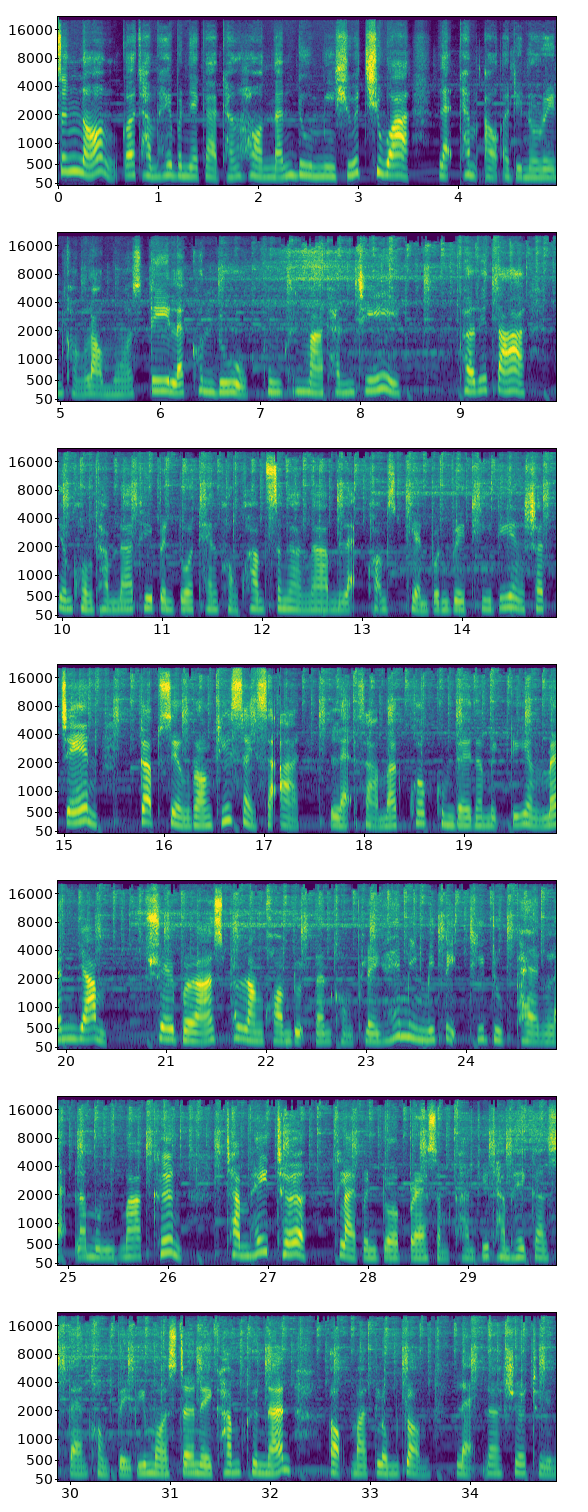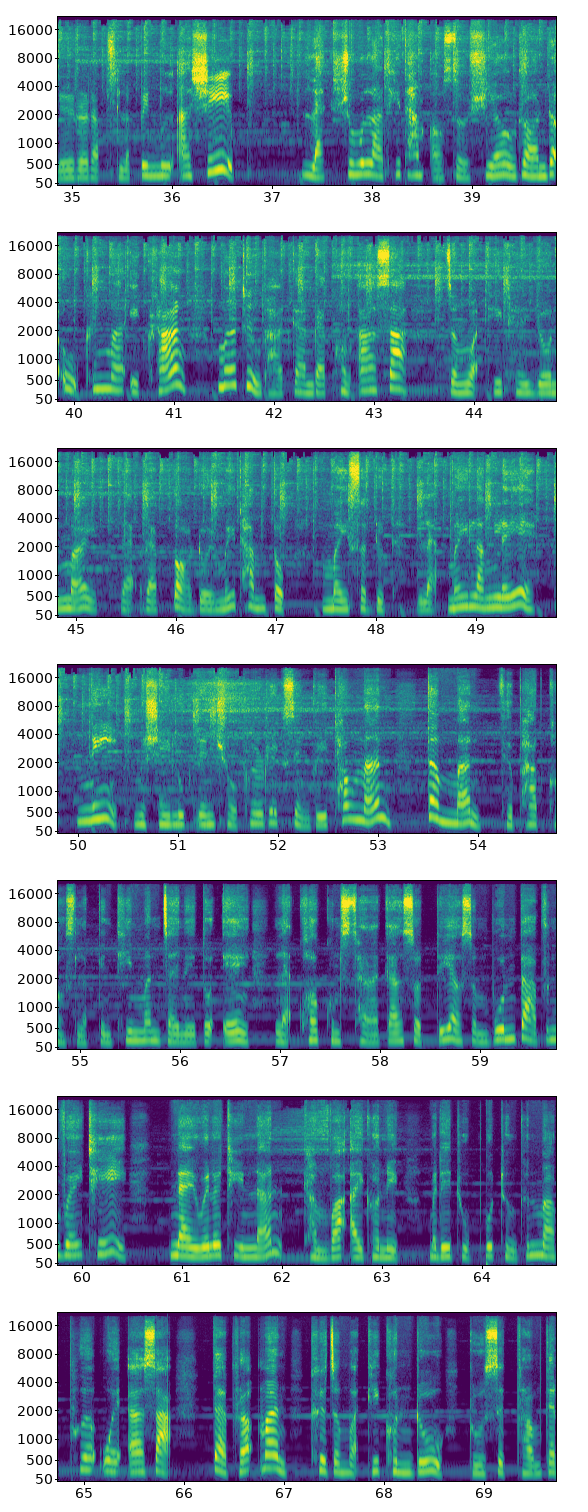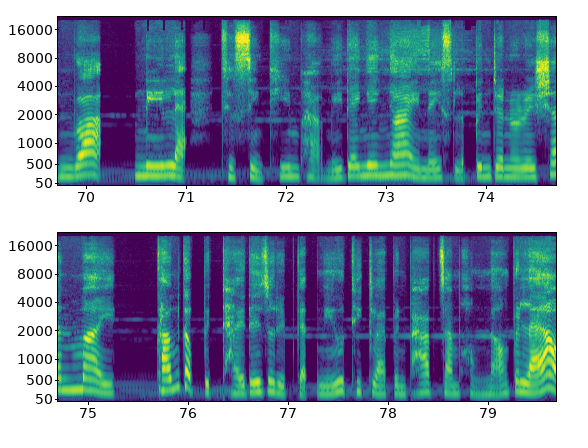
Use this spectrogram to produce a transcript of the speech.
ซึ่งน้องก็ทำให้บรรยากาศทั้งฮอลล์นั้นดูมีชีวิตชีวา และทำเอาอะดรีนาลีนของเหล่ามอสตี้และคนดูพุ่งขึ้นมาทันที ภริตายังคงทำหน้าที่เป็นตัวแทนของความสง่างาม และความเสถียรบนเวทีได้อย่างชัดเจน กับเสียงร้องที่ใสสะอาด และสามารถควบคุมไดนามิกได้อย่างแม่นยำช่วยบาลานซ์พลังความดุดันของเพลงให้มีมิติที่ดูแพงและละมุนมากขึ้นทำให้เธอกลายเป็นตัวแปรสำคัญที่ทำให้การแสดงของ Baby Monster ในค่ำคืนนั้น ออกมากลมกล่อม และน่าเชื่อถือในระดับศิลปินมืออาชีพ และช่วงเวลาที่ทำเอาโซเชียลร้อนระอุขึ้นมาอีกครั้ง เมื่อถึงพาร์ทการแรปของอาซาจังหวะที่เธอโยนไม้และแรปต่อโดยไม่ทำตก ไม่สะดุดและไม่ลังเล นี่ไม่ใช่ลุกเล่นโชว์เพื่อเรียกเสียงรีเท่านั้น แต่มันคือภาพของศิลปินที่มั่นใจในตัวเอง และควบคุมสถานการณ์สดได้อย่างสมบูรณ์แบบบนเวทีในเวทีนั้นคำว่าไอคอนิกไม่ได้ถูกพูดถึงขึ้นมาเพื่ออวยอาสะ แต่เพราะมันคือจังหวะที่คนดูรู้สึกพร้อมกันว่า นี่แหละคือสิ่งที่หาไม่ได้ง่าย ๆ ในศิลปินเจเนอเรชันใหม่ พร้อมกับปิดท้ายด้วยจริบกัดนิ้วที่กลายเป็นภาพจำของน้องไปแล้ว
